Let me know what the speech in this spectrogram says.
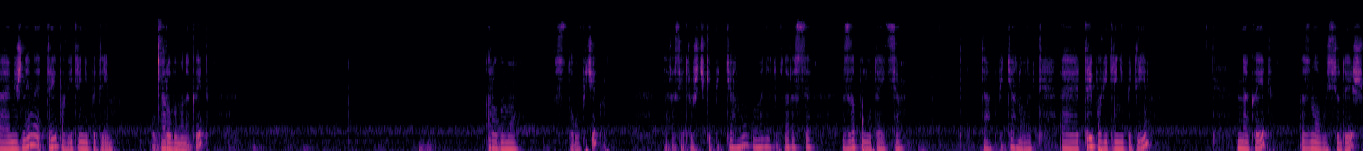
Е, між ними три повітряні петлі. Робимо накид. Робимо стовпчик. Зараз я трошечки підтягну, бо в мене тут зараз все заплутається. Так, підтягнули. Е, Три повітряні петлі, накид, знову сюди ж.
